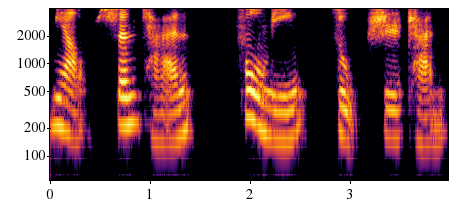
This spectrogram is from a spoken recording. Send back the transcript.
妙生禅，复名。祖师禅，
